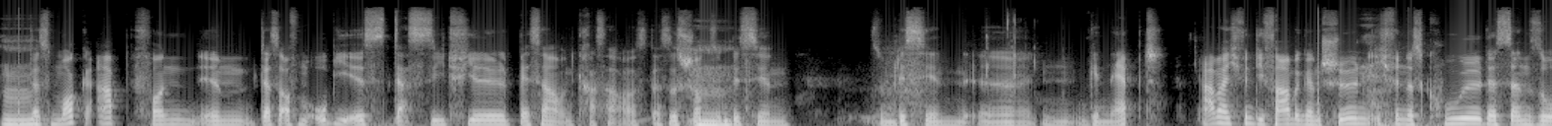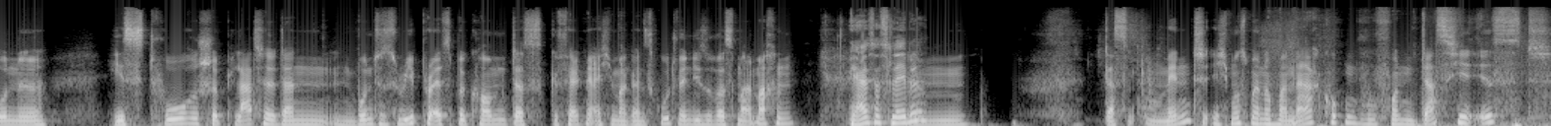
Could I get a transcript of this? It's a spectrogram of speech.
Mhm. das Mock-up von ähm, das auf dem Obi ist, das sieht viel besser und krasser aus. Das ist schon so ein Mhm. bisschen, so ein bisschen äh, genappt. Aber ich finde die Farbe ganz schön. Ich finde es cool, dass dann so eine historische Platte dann ein buntes Repress bekommt. Das gefällt mir eigentlich immer ganz gut, wenn die sowas mal machen. Wie heißt das Label? Ähm, das Moment, ich muss mal noch mal nachgucken, wovon das hier ist.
